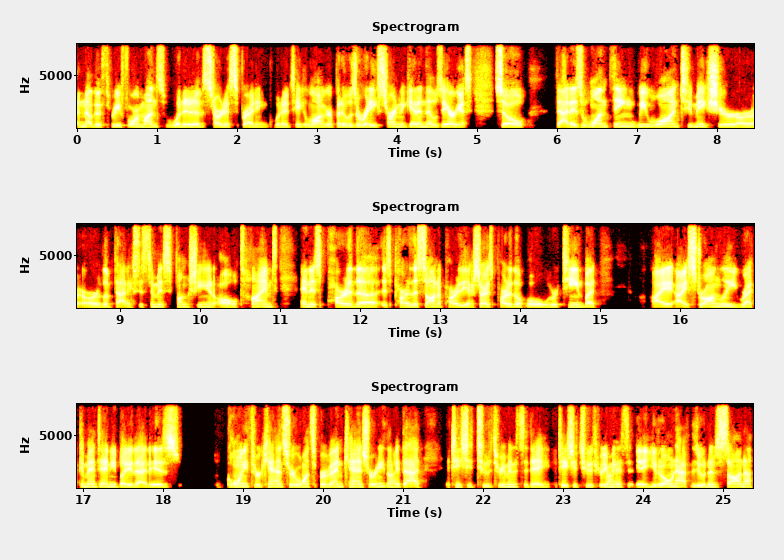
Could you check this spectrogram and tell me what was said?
another three four months. Would it have started spreading? Would it take longer? But it was already starting to get in those areas. So that is one thing we want to make sure our, our, lymphatic system is functioning at all times and is part of the is part of the sauna part of the exercise part of the whole routine. But i i strongly recommend to anybody that is going through cancer wants to prevent cancer or anything like that it takes you two to three minutes a day. It takes you two three right. minutes a day. You don't have to do it in a sauna.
